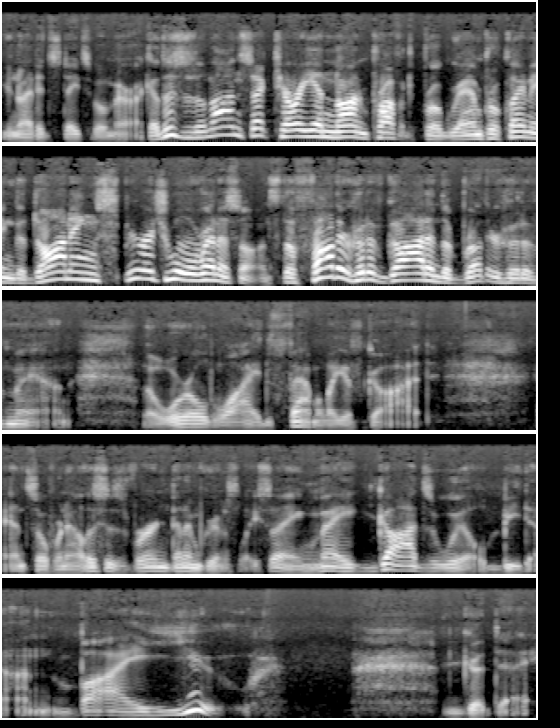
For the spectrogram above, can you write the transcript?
United States of America. This is a non-sectarian, non-profit program proclaiming the dawning spiritual renaissance, the fatherhood of God and the brotherhood of man, the worldwide family of God. And so for now, this is Vern Bennom Grimsley saying, May God's will be done by you. Good day.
